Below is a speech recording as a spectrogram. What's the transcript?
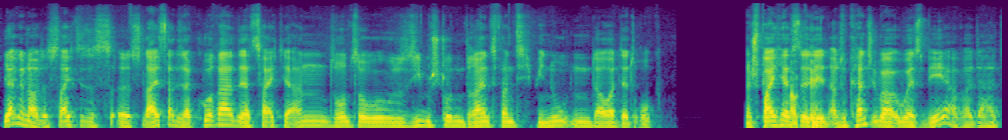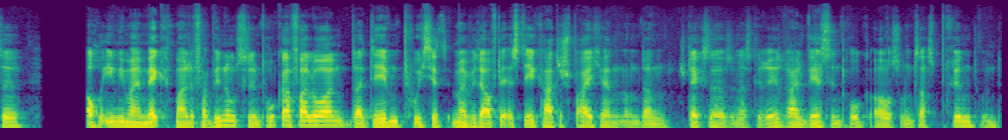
Ja, genau, das zeigt dieses äh, Slicer, dieser Cura, der zeigt dir an, so und so sieben Stunden, 23 Minuten dauert der Druck. Dann speicherst du Okay. den, also du kannst über USB, aber da hatte auch irgendwie mein Mac mal eine Verbindung zu dem Drucker verloren. Seitdem tue ich es jetzt immer wieder auf der SD-Karte speichern und dann steckst du das in das Gerät rein, wählst den Druck aus und sagst Print und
